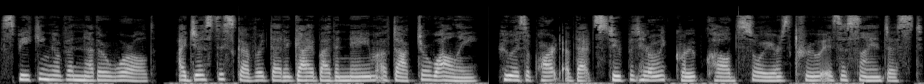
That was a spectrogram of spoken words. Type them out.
speaking of another world, I just discovered that a guy by the name of Dr. Wally, who is a part of that stupid heroic group called Sawyer's Crew is a scientist,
